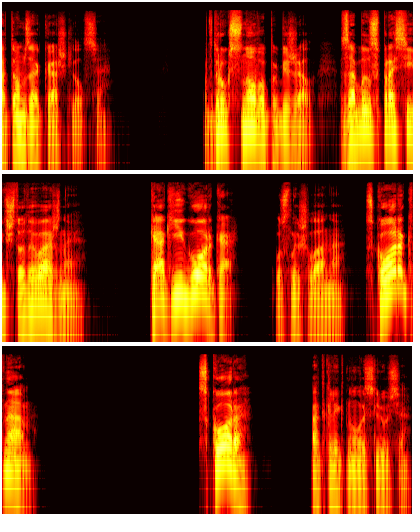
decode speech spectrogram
Потом закашлялся. Вдруг снова побежал. Забыл спросить что-то важное. «Как Егорка?» — услышала она. «Скоро к нам?» «Скоро!» — откликнулась Люся.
